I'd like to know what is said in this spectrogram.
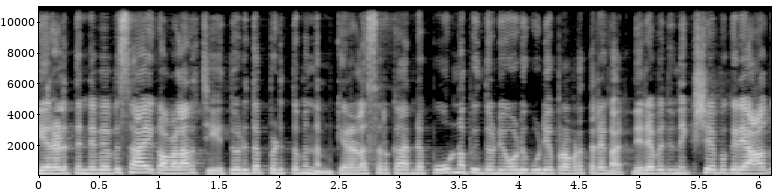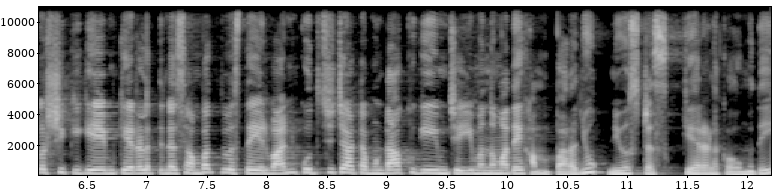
കേരളത്തിന്റെ വ്യവസായിക വളർച്ചയെ ത്വരിതപ്പെടുത്തുമെന്നും കേരള സർക്കാരിന്റെ പൂർണ പിന്തുണയോടുകൂടിയ പ്രവർത്തനങ്ങൾ നിരവധി നിക്ഷേപകരെ ആകർഷിക്കുകയും കേരളത്തിന്റെ സമ്പദ് വ്യവസ്ഥയിൽ വൻ കുതിച്ചുചാട്ടം ഉണ്ടാക്കുകയും ചെയ്യുമെന്നും അദ്ദേഹം പറഞ്ഞു. News desk Kerala Kaumudi.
